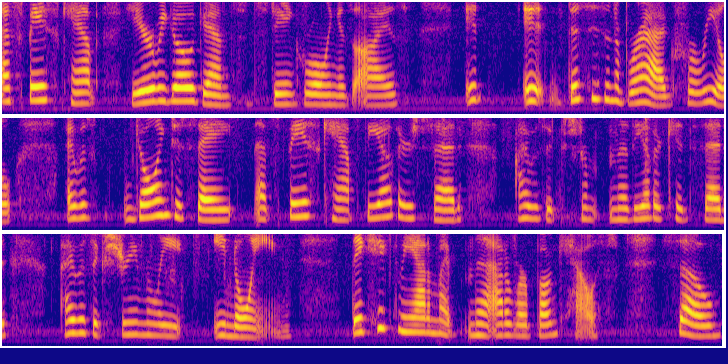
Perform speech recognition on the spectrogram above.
At space camp, here we go again," said Stink, rolling his eyes. It, it, this isn't a brag, for real. I was going to say at space camp the others said I was extreme the other kids said I was extremely annoying. They kicked me out of my out of our bunkhouse. So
